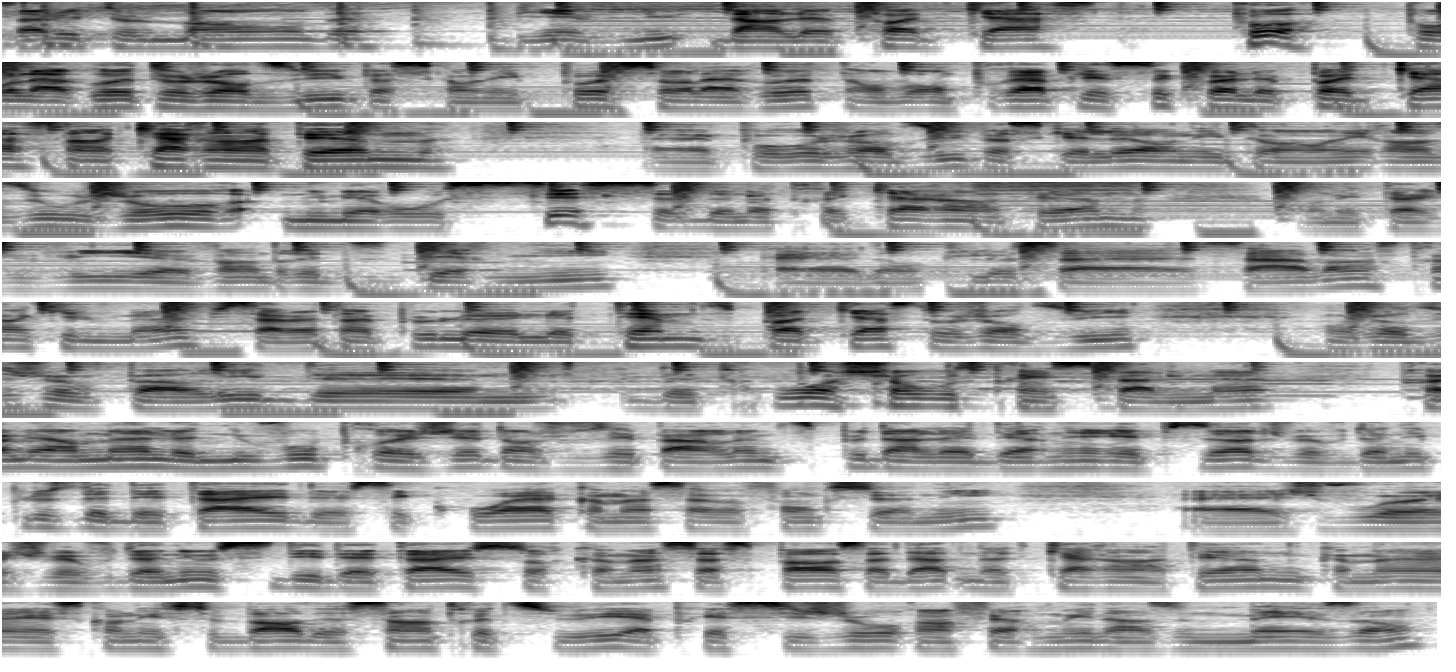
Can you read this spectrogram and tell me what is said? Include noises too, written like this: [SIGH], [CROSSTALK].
Salut tout le monde, bienvenue dans le podcast pas pour la route aujourd'hui parce qu'on n'est pas sur la route. On, pourrait appeler ça quoi le podcast en quarantaine euh, pour aujourd'hui parce que là on est, on est rendu au jour numéro 6 de notre quarantaine. On est arrivé euh, vendredi dernier, euh, donc là ça, avance tranquillement puis ça va être un peu le, thème du podcast aujourd'hui. Aujourd'hui je vais vous parler de trois choses principalement. Premièrement, le nouveau projet dont je vous ai parlé un petit peu dans le dernier épisode, je vais vous donner plus de détails de c'est quoi, comment ça va fonctionner. Euh, je, vais vous donner aussi des détails sur comment ça se passe à date notre quarantaine, comment est-ce qu'on est sur le bord de s'entretuer après six jours enfermés dans une maison,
